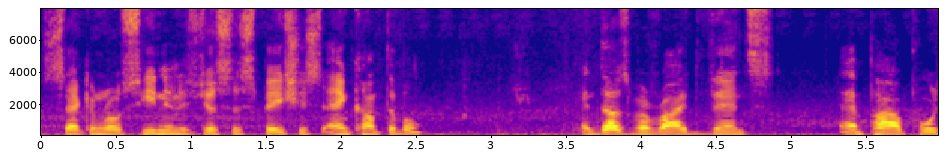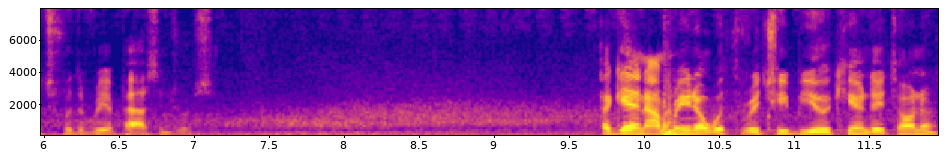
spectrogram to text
Second row seating is just as spacious and comfortable and does provide vents and power ports for the rear passengers. Again, I'm Reno with Ritchey Buick here in Daytona.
